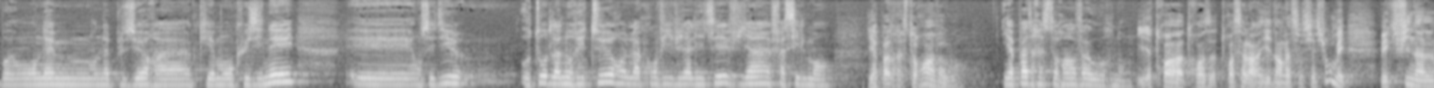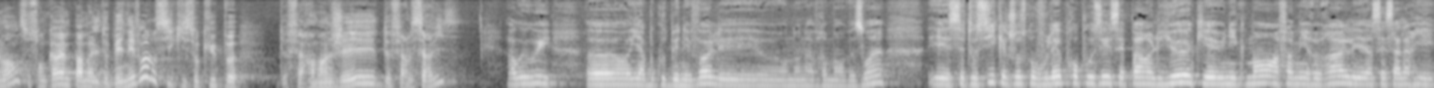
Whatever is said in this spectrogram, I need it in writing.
bon, on aime, on a plusieurs euh, qui aiment cuisiner, et on s'est dit, autour de la nourriture, la convivialité vient facilement. Il n'y a pas de restaurant à Vaour il n'y a pas de restaurant à Vaour, non. Il y a trois, trois, trois salariés dans l'association, mais, mais finalement, ce sont quand même pas mal de bénévoles aussi qui s'occupent de faire à manger, de faire le service. Ah oui, oui, euh, il y a beaucoup de bénévoles et euh, on en a vraiment besoin. Et c'est aussi quelque chose qu'on voulait proposer. C'est pas un lieu qui est uniquement à famille rurale et à ses salariés.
